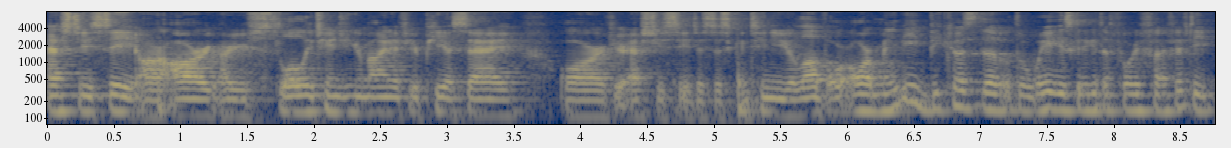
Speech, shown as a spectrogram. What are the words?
SGC, are, are, are you slowly changing your mind if you're PSA or if you're SGC, does this continue your love? Or, or maybe because the, the wait is going to get to 45, 50,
